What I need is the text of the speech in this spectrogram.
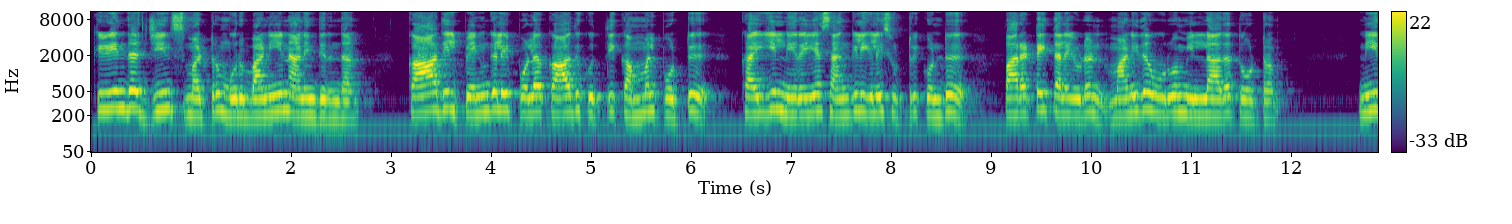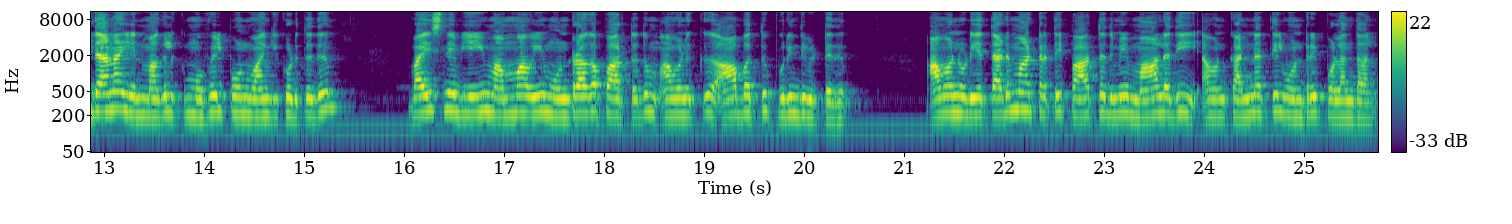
கிழிந்த ஜீன்ஸ் மற்றும் ஒரு பனியன் அணிந்திருந்தான். காதில் பெண்களைப் போல காது குத்தி கம்மல் போட்டு கையில் நிறைய சங்கிலிகளை சுற்றி கொண்டு பரட்டை தலையுடன் மனித உருவம் இல்லாத தோற்றம். நீதானா என் மகளுக்கு மொபைல் போன் வாங்கி கொடுத்தது? வைஷ்ணவியையும் அம்மாவையும் ஒன்றாக பார்த்ததும் அவனுக்கு ஆபத்து புரிந்துவிட்டது. அவனுடைய தடுமாற்றத்தை பார்த்ததுமே மாலதி அவன் கன்னத்தில் ஒன்றை பொலந்தாள்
